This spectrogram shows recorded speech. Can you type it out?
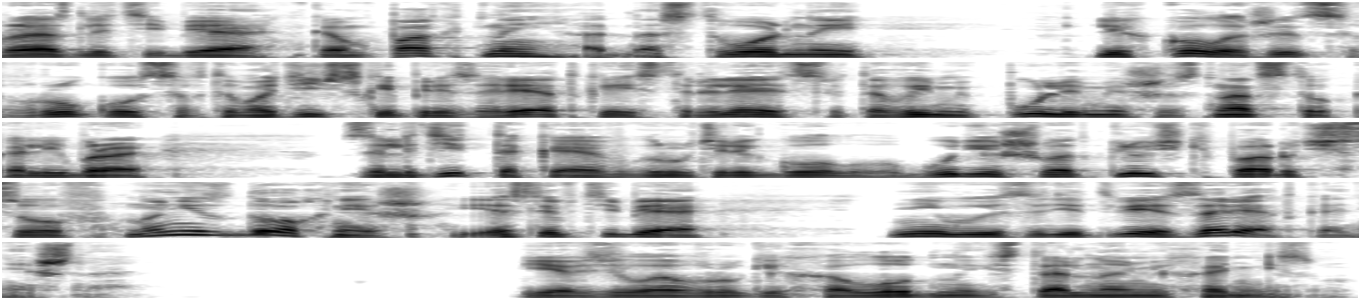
раз для тебя. Компактный, одноствольный, легко ложится в руку с автоматической перезарядкой и стреляет световыми пулями 16-го калибра. Залетит такая в грудь или голову, будешь в отключке пару часов, но не сдохнешь, если в тебя не высадит весь заряд, конечно. Я взяла в руки холодный стальной механизм.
